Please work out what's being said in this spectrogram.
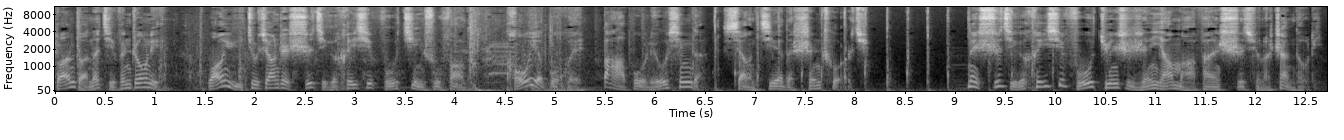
短短的几分钟里，王宇就将这十几个黑西服尽数放倒，头也不回，大步流星地向街的深处而去。那十几个黑西服均是人仰马翻，失去了战斗力，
